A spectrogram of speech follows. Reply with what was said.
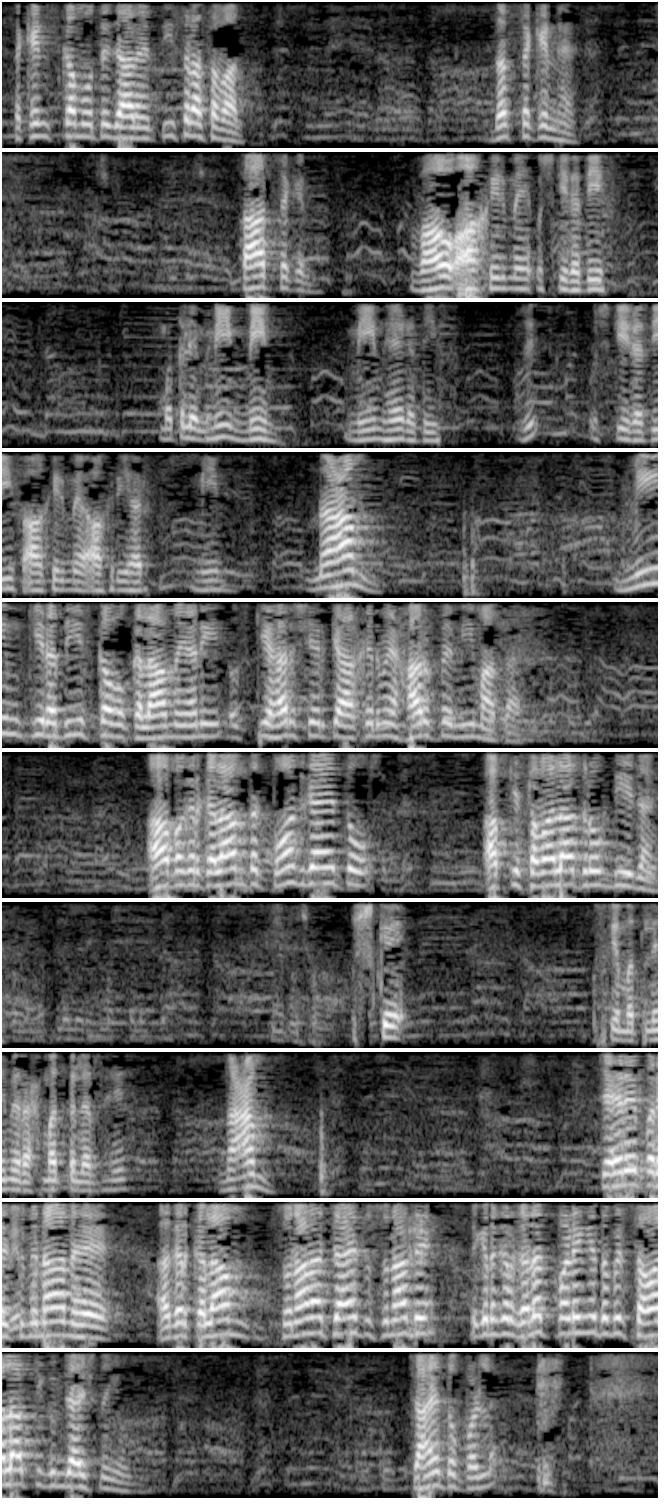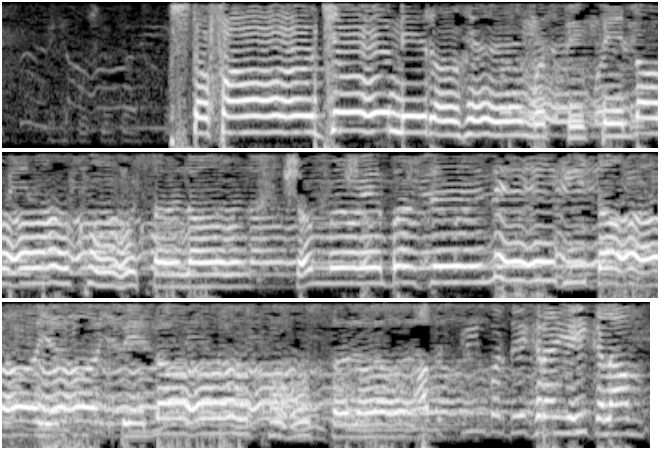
سیکنڈ کم ہوتے جا رہے ہیں. تیسرا سوال. دس سیکنڈ ہے. سات سیکنڈ واؤ آخر میں اس کی ردیف. مطلب میم میم میم ہے ردیف۔ جی؟ اس کی ردیف آخر میں آخری حرف میم۔ نام میم کی ردیف کا وہ کلام ہے یعنی اس کے ہر شعر کے آخر میں حرف میم آتا ہے۔ آپ اگر کلام تک پہنچ گئے تو آپ کے سوالات روک دیے جائیں۔ اس کے اس کے مطلب میں رحمت کا لفظ ہے۔ نعم۔ چہرے پر اطمینان ہے۔ اگر کلام سنانا چاہیں تو سنا دیں لیکن اگر غلط پڑھیں گے تو پھر سوالات کی گنجائش نہیں ہوگی۔ چاہیں تو پڑھ لیں۔ جان رحمت پہ لاکھوں سلام شمع بزنے ہدایت پہ لاکھوں سلام۔ آپ اسکرین پر دیکھ رہے ہیں یہی کلام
